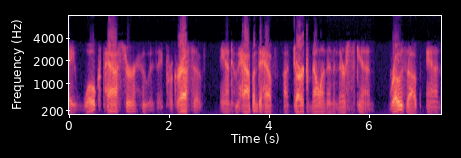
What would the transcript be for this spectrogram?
a woke pastor who is a progressive and who happened to have a dark melanin in their skin rose up and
